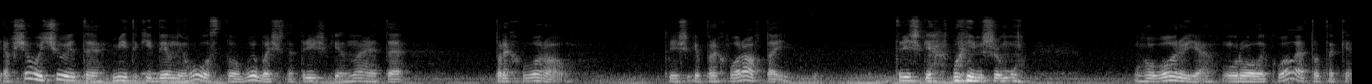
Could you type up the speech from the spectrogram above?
Якщо ви чуєте мій такий дивний голос, то вибачте, трішки, знаєте, прихворав. Трішки прихворав та й трішки по-іншому говорю я у ролику, але то таке.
